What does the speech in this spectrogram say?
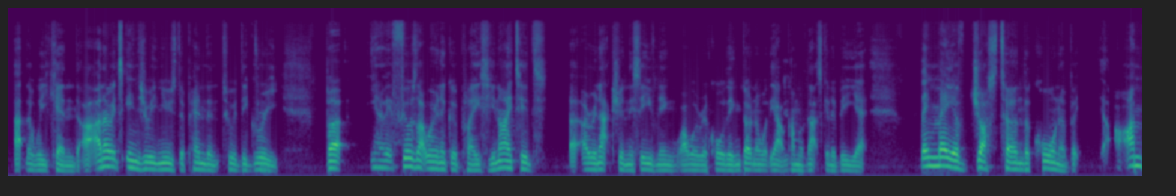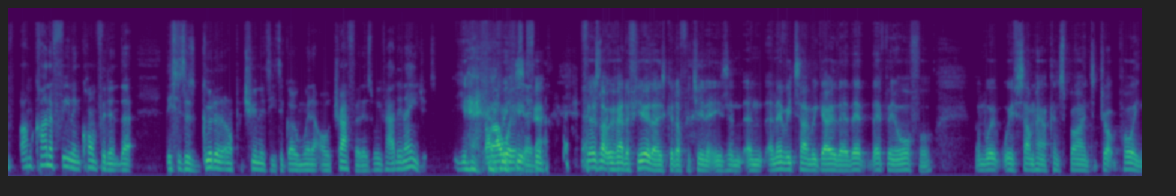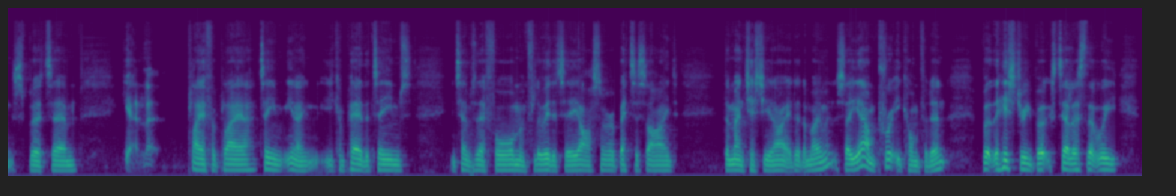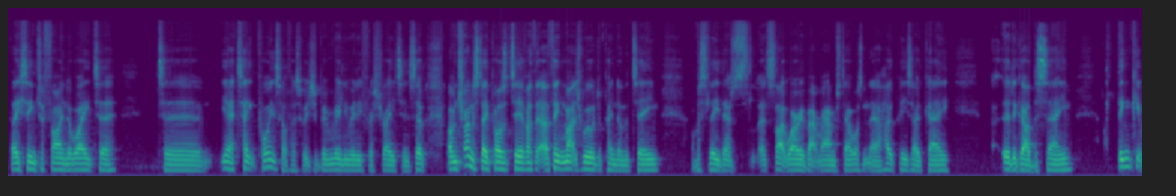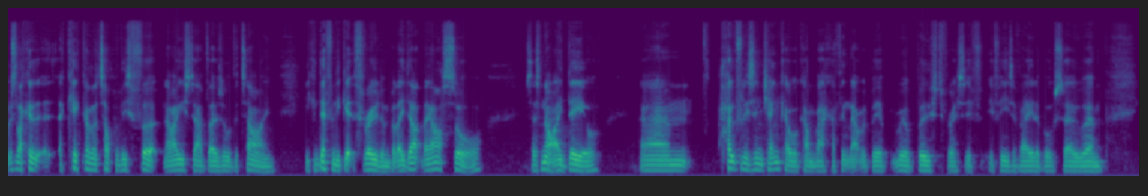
at the weekend. I, I know it's injury news dependent to a degree, but you know it feels like we're in a good place. United uh, are in action this evening while we're recording. Don't know what the outcome of that's going to be yet. They may have just turned the corner, but I'm I'm kind of feeling confident that this is as good an opportunity to go and win at Old Trafford as we've had in ages. Yeah, but I always say that. feels like we've had a few of those good opportunities, and and, and every time we go there, they've they've been awful and we have somehow conspired to drop points. But um, yeah, player for player, team. You know, you compare the teams in terms of their form and fluidity. Arsenal are a better side than Manchester United at the moment. So yeah, I'm pretty confident. But the history books tell us that we they seem to find a way to to yeah take points off us, which has been really really frustrating. So I'm trying to stay positive. I, th- I think much will depend on the team. Obviously, there's a slight worry about Ramsdale, wasn't there? I hope he's okay. Odegaard the same. I think it was like a, a, kick on the top of his foot. Now I used to have those all the time. You can definitely get through them, but they don't, they are sore, so it's not ideal. Um, hopefully Zinchenko will come back. I think that would be a real boost for us if if he's available. So um,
